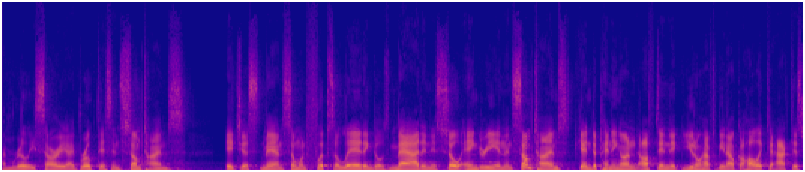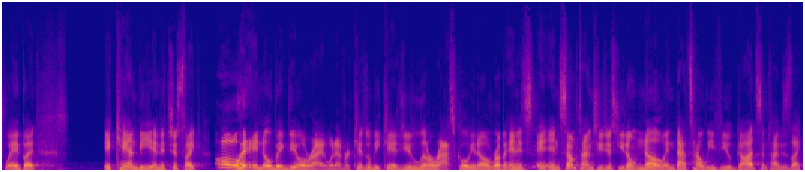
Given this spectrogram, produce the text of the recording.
I'm really sorry I broke this. And sometimes it just, man, someone flips a lid and goes mad and is so angry. And then sometimes, again, depending on, often it, you don't have to be an alcoholic to act this way, but it can be, and it's just like, oh, hey, no big deal, right? Whatever, kids will be kids. You little rascal, you know, rub it. And it's and sometimes you just you don't know, and that's how we view God. Sometimes is like,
